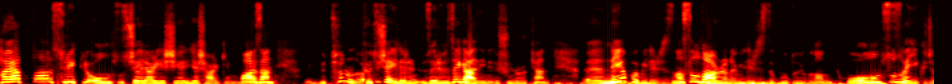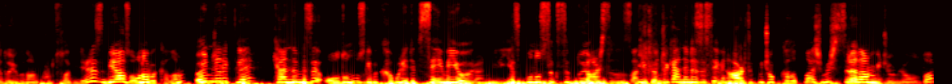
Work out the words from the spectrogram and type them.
hayatta sürekli olumsuz şeyler yaşarken bazen bütün kötü şeylerin üzerimize geldiğini düşünürken e, ne yapabiliriz? Nasıl davranabiliriz de bu duygudan, bu olumsuz ve yıkıcı duygudan kurtulabiliriz? Biraz ona bakalım. Öncelikle kendimizi olduğumuz gibi kabul edip sevmeyi öğrenmeliyiz. Bunu sık sık duyarsınız zaten. İlk önce kendinizi sevin. Artık bu çok kalıplaşmış, sıradan bir cümle oldu.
